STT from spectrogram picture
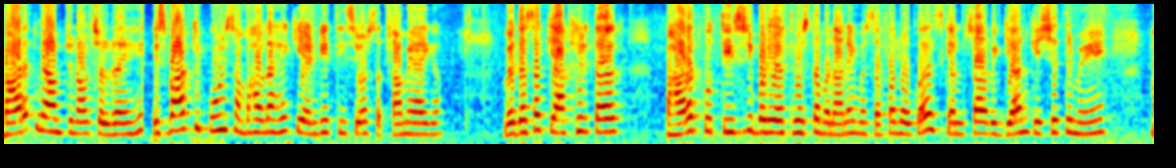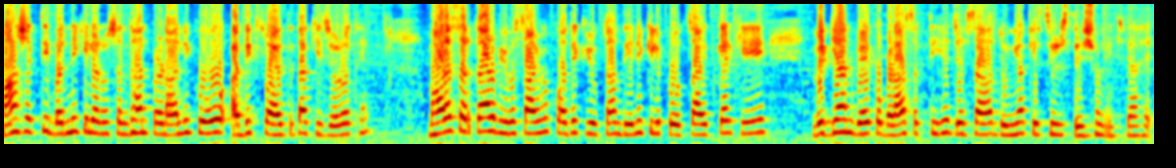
भारत में आम चुनाव चल रहे हैं। इस बात की पूरी संभावना है कि एनडीए तीसरी और सत्ता में आएगा। वह दशक के आखिर तक भारत को तीसरी बड़ी अर्थव्यवस्था बनाने में सफल होगा इसके अनुसार विज्ञान के क्षेत्र में महाशक्ति बनने के लिए अनुसंधान प्रणाली को अधिक स्वायत्तता की ज़रूरत है। भारत सरकार व्यवसायों को अधिक योगदान देने के लिए प्रोत्साहित करके विज्ञान व्यय को बढ़ा सकती है, जैसा दुनिया के शीर्ष देशों ने किया है।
